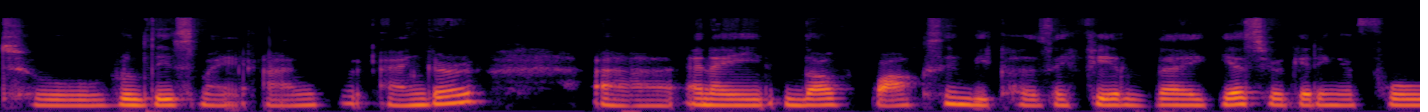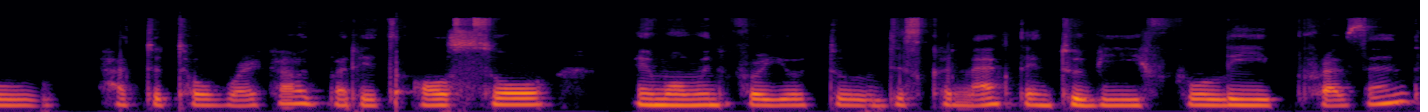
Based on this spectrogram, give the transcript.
to release my ang- anger. Uh, and I love boxing because I feel like yes, you're getting a full head to toe workout, but it's also a moment for you to disconnect and to be fully present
